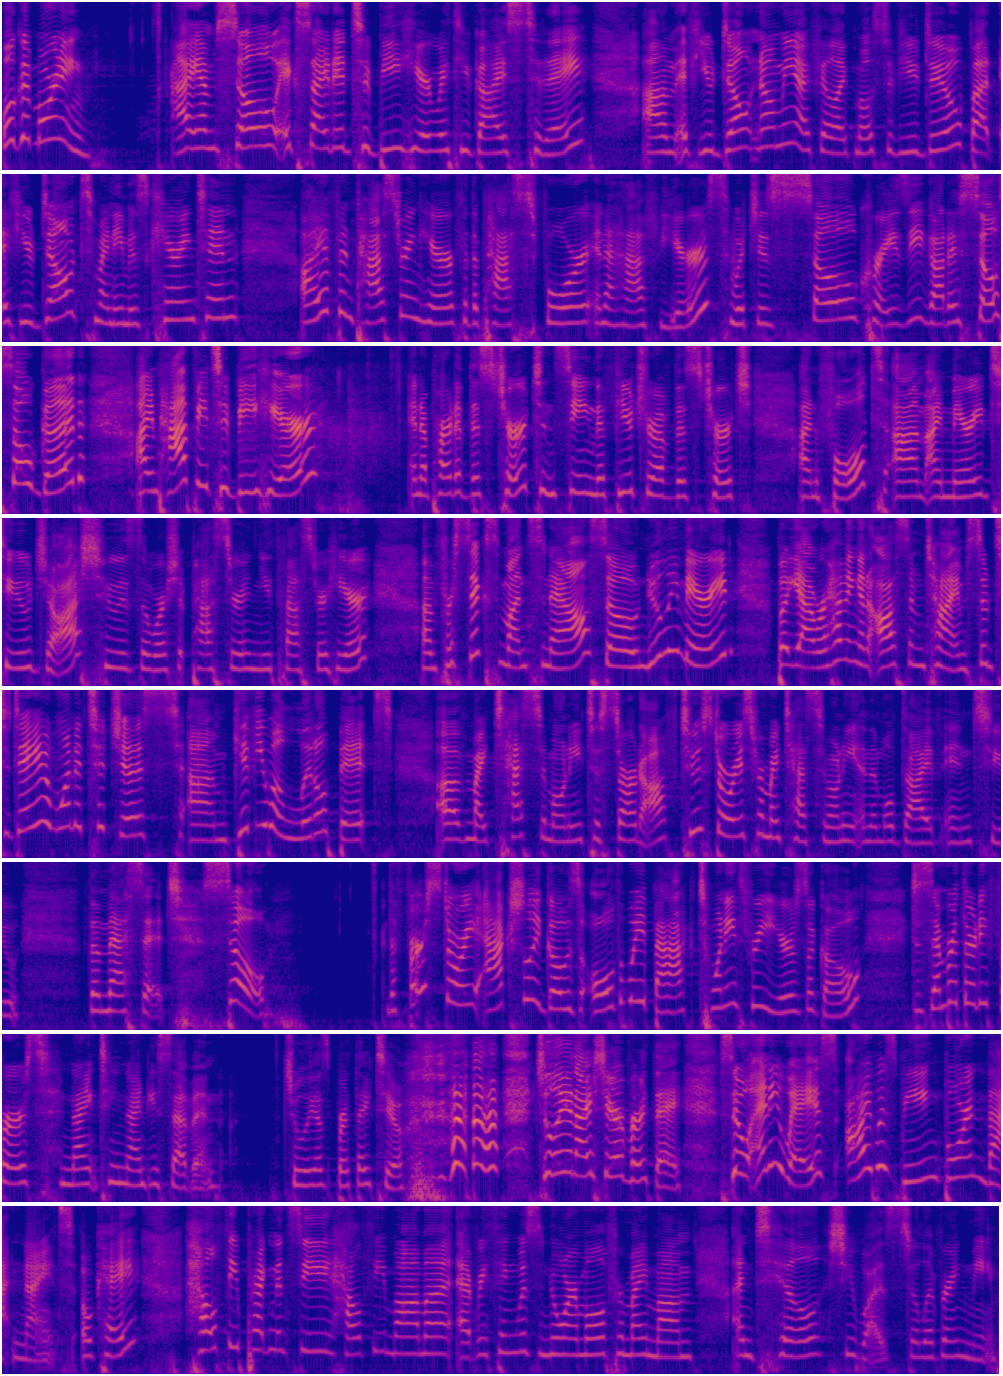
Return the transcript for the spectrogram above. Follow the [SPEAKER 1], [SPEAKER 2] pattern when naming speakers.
[SPEAKER 1] Well, good morning. I am so excited to be here with you guys today. Um, if you don't know me, I feel like most of you do, but if you don't, my name is Carrington. I have been pastoring here for the past four and a half years, which is so crazy. God is so, so good. I'm happy to be here and a part of this church and seeing the future of this church unfold. Um, I'm married to Josh, who is the worship pastor and youth pastor here, um, for six months now, so newly married. But yeah, we're having an awesome time. So today I wanted to just um, give you a little bit of my testimony to start off, two stories from my testimony, and then we'll dive into the message. So, the first story actually goes all the way back 23 years ago, December 31st, 1997. Julia's birthday too. Julia and I share a birthday. So, anyways, I was being born that night, okay? Healthy pregnancy, healthy mama, everything was normal for my mom until she was delivering me.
